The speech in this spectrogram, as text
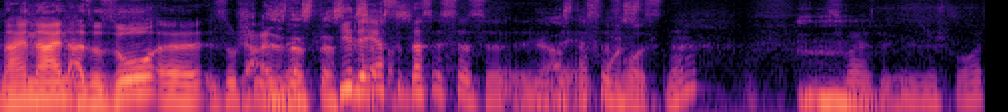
nein, nein, also so, äh, so schlimm. also ne? das- das Hier, ist der ja erste, das ist das, äh, der erste erste Frust. Frust, ne? Zwei ist in diesem Sport.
